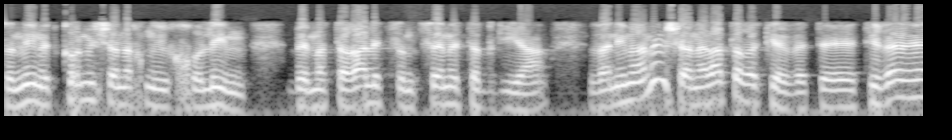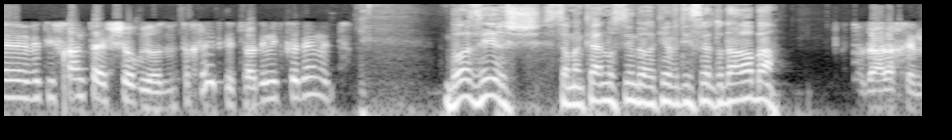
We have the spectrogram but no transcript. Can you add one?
שמים את כל מי שאנחנו יכולים במטרה לצמצם את הפגיעה, ואני מאמין שהנהלת הרכבת אה, תראה ותבחן את האפשרויות ותחליט כיצד היא מתקדמת. בועז הירש, סמנכ"ל נוסעים ברכבת ישראל, תודה רבה. תודה לכם.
